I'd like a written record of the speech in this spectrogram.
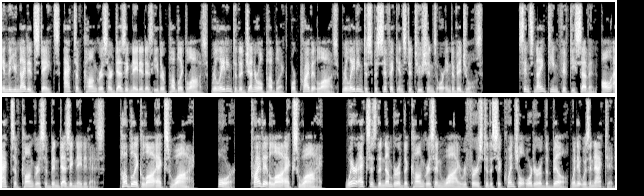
In the United States, acts of Congress are designated as either public laws, relating to the general public, or private laws, relating to specific institutions or individuals. Since 1957, all acts of Congress have been designated as «Public Law XY» or «Private Law XY», where X is the number of the Congress and Y refers to the sequential order of the bill when it was enacted.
